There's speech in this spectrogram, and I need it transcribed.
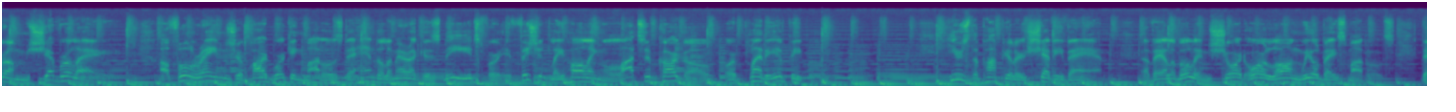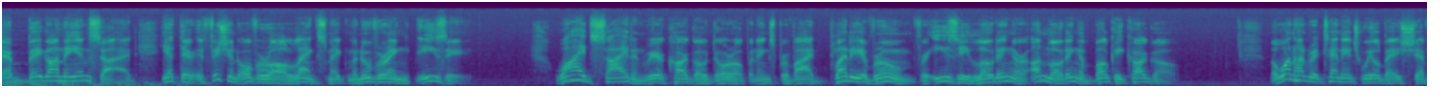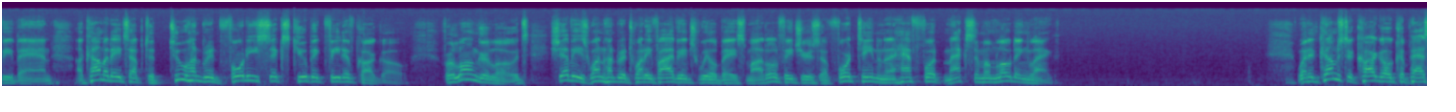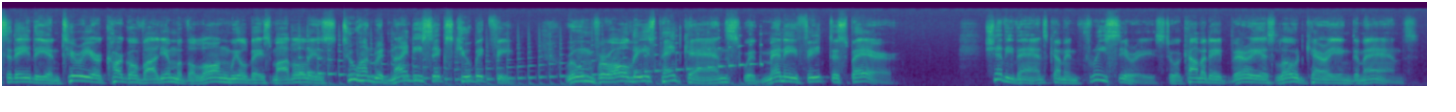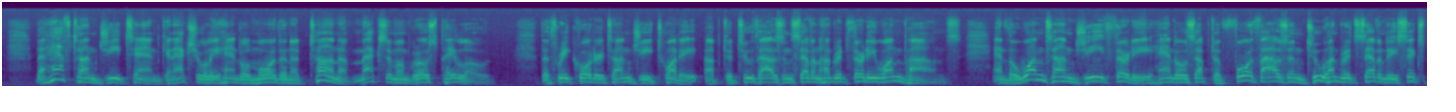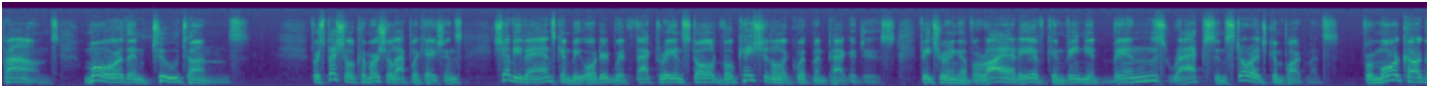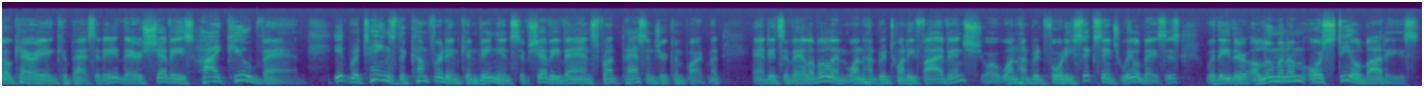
From Chevrolet. A full range of hard-working models to handle America's needs for efficiently hauling lots of cargo or plenty of people. Here's the popular Chevy van, available in short or long wheelbase models. They're big on the inside, yet their efficient overall lengths make maneuvering easy. Wide side and rear cargo door openings provide plenty of room for easy loading or unloading of bulky cargo. The 110-inch wheelbase Chevy van accommodates up to 246 cubic feet of cargo. For longer loads, Chevy's 125-inch wheelbase model features a 14.5-foot maximum loading length. When it comes to cargo capacity, the interior cargo volume of the long wheelbase model is 296 cubic feet. Room for all these paint cans with many feet to spare. Chevy vans come in three series to accommodate various load-carrying demands. The half-ton G10 can actually handle more than a ton of maximum gross payload. The three-quarter ton G20 up to 2,731 pounds. And the one-ton G30 handles up to 4,276 pounds, more than two tons. For special commercial applications, Chevy vans can be ordered with factory-installed vocational equipment packages, featuring a variety of convenient bins, racks, and storage compartments. For more cargo carrying capacity, there's Chevy's High Cube van. It retains the comfort and convenience of Chevy van's front passenger compartment, and it's available in 125-inch or 146-inch wheelbases with either aluminum or steel bodies.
